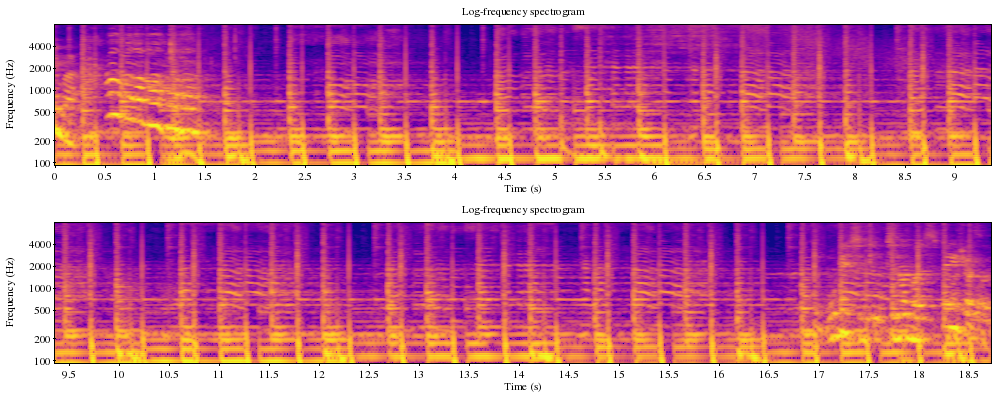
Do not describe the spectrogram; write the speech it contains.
웃기다. 추억의 맛. 우리 진짜 지난번 스페인 가서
